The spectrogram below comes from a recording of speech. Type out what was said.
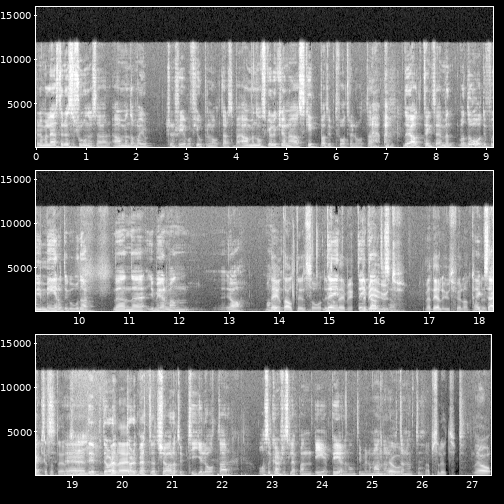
För när man läste recensioner så här, ja men de har gjort en skiva på 14 låtar, så bara, ja men de skulle kunna skippa typ två, tre låtar. Då har jag alltid tänkt så här, men vad då? Du får ju mer åt det goda. Men eh, ju mer man... Ja... Man Det är inte alltid så. Det är inte- my- det är inte blir alltid ut, så. Med en del utfyllnad kan det Exakt. tänkas att det är. Eh, det, då, är det, eh, då är det bättre att köra typ 10 låtar och så kanske släppa en EP eller någonting med de andra Jo. låtarna. Inte. Absolut. Ja,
